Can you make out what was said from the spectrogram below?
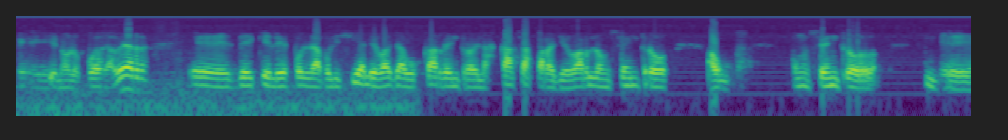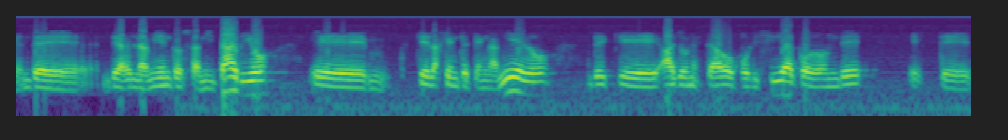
que no lo pueda haber. Eh, de que le, la policía le vaya a buscar dentro de las casas para llevarlo a un centro a un, centro de, de, aislamiento sanitario, eh, que la gente tenga miedo, de que haya un estado policíaco donde este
